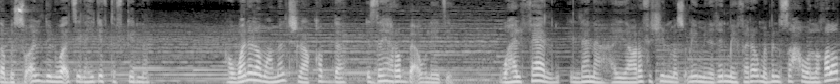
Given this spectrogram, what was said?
طب السؤال دلوقتي اللي هيجي في تفكيرنا هو أنا لو ما عملتش العقاب ده إزاي هربي أولادي؟ وهل فعلا اللي أنا هيعرفوا يشيل المسؤولية من غير ما يفرقوا ما بين الصح ولا غلط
